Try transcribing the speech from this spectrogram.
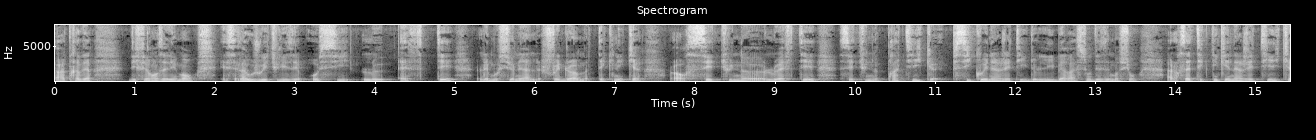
à, travers différents éléments. Et c'est là où je vais utiliser aussi le FT, l'Emotional Freedom Technique. Alors c'est une, l'EFT, c'est une pratique psycho-énergétique de libération des émotions. Alors cette technique énergétique,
